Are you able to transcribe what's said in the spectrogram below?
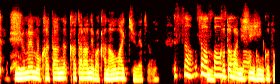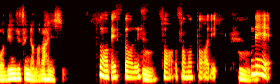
夢も語らねば叶うまいっちゅうやつよね。そうそうそう言葉にしいひんことは現実にはならへんし。そうです、そうです。うん、そう、その通り。うん、で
